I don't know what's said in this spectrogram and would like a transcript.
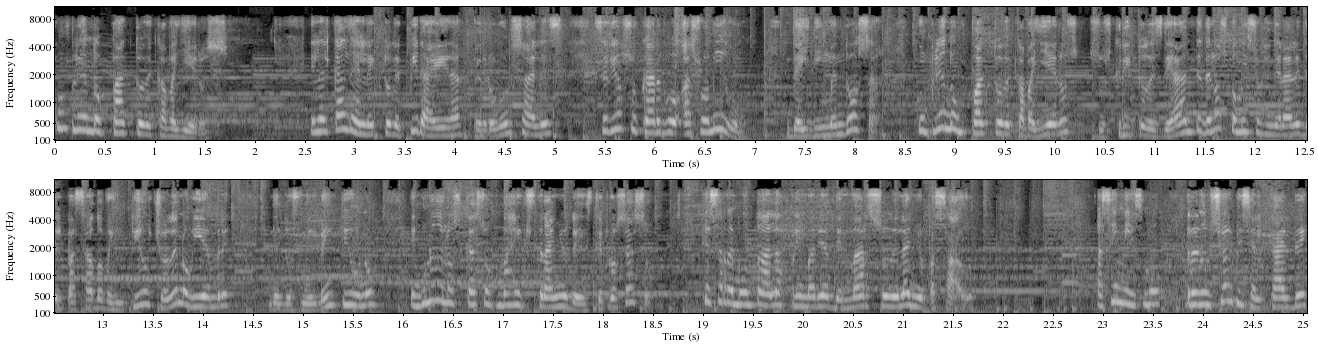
cumpliendo pacto de caballeros. El alcalde electo de Piraera, Pedro González, cedió su cargo a su amigo, Deidin Mendoza, cumpliendo un pacto de caballeros suscrito desde antes de los comicios generales del pasado 28 de noviembre del 2021 en uno de los casos más extraños de este proceso, que se remonta a las primarias de marzo del año pasado. Asimismo, renunció el vicealcalde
